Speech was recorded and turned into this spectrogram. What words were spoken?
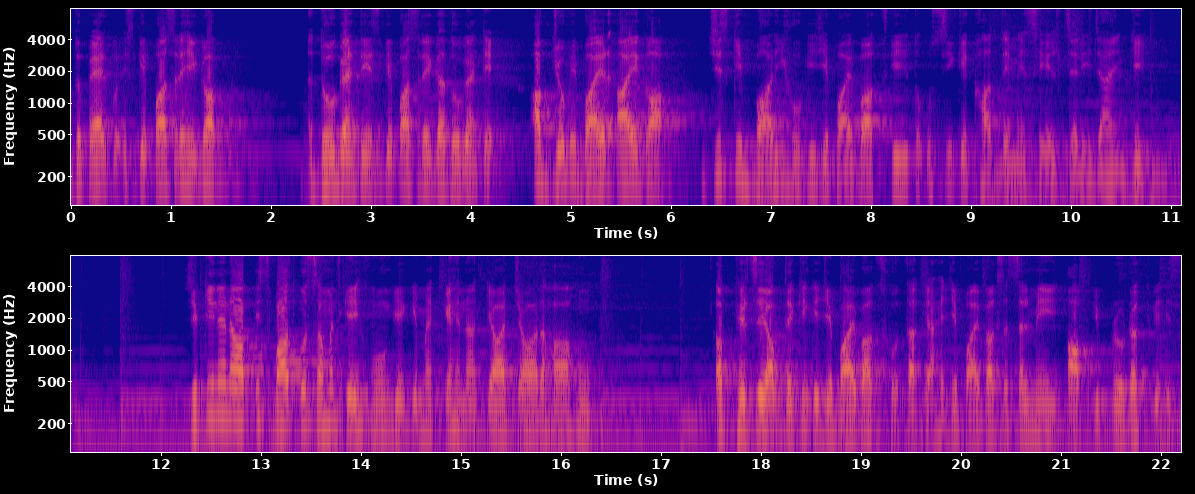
दोपहर को इसके पास रहेगा, दो घंटे इसके पास रहेगा, दो घंटे। अब जो भी बायर आएगा, जिसकी बारी होगी ये बाय बॉक्स की तो उसी के खाते में सेल चली जाएँगी। यकीनन आप इस बात को समझ गए होंगे कि मैं कहना क्या चाह रहा हूँ। अब फिर से आप देखेंगे ये बाय बॉक्स होता क्या है। ये बाय बॉक्स असल में आपकी प्रोडक्ट इस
